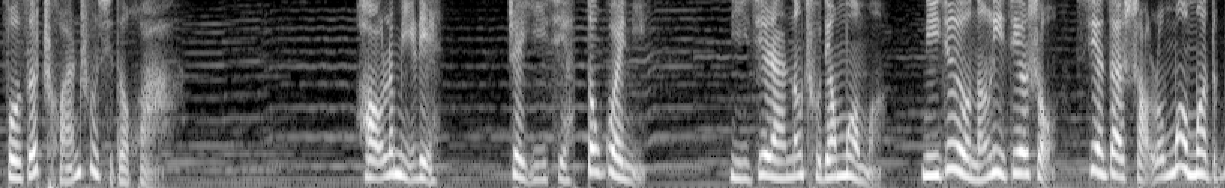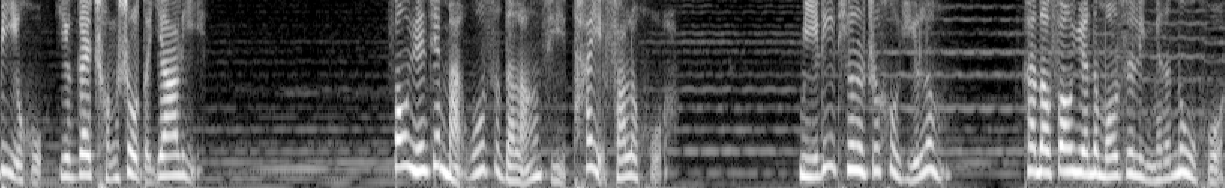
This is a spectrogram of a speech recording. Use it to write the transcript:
否则传出去的话。好了，米莉。这一切都怪你！你既然能除掉默默，你就有能力接受现在少了默默的庇护应该承受的压力。方圆见满屋子的狼藉，他也发了火。米粒听了之后一愣，看到方圆的眸子里面的怒火，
